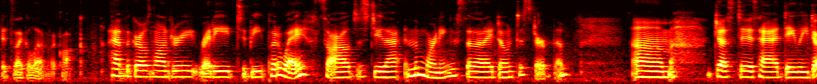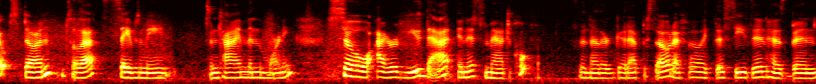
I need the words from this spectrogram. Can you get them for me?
it's like 11 o'clock. I have the girls' laundry ready to be put away, so I'll just do that in the morning so that I don't disturb them. Um, Justice had daily dose done, so that saves me some time in the morning. So I reviewed that and it's magical. It's another good episode. I feel like this season has been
